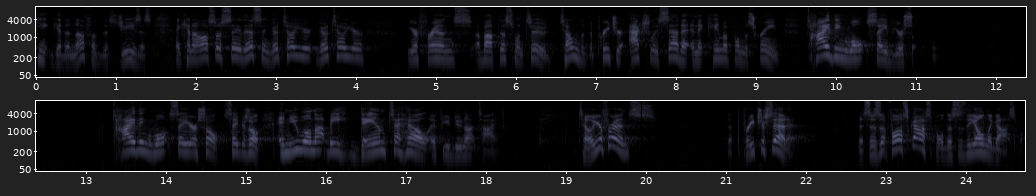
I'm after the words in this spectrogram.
can't get enough of this Jesus. And can I also say this? And go tell your go tell your your friends about this one too. Tell them that the preacher actually said it, and it came up on the screen. Tithing won't save your soul. Tithing won't save your soul. Save your soul, and you will not be damned to hell if you do not tithe. Tell your friends that the preacher said it. This isn't false gospel. This is the only gospel.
